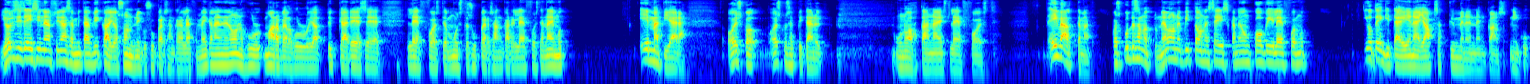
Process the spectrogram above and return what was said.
Joo, siis ei siinä sinänsä mitään vikaa, jos on niinku supersankarileffa. Meikäläinen on hull, Marvel-hullu ja tykkää DC-leffoista ja muista supersankarileffoista ja näin, mutta en mä tiedä. Oisko, oisko se pitänyt unohtaa näistä leffoista? Ei välttämättä. Koska kuten sanottu, nelonen, vitonen, seiska, ne on kovia leffoja, mutta jotenkin tämä ei enää jaksa kymmenennen kanssa niin, kuin,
